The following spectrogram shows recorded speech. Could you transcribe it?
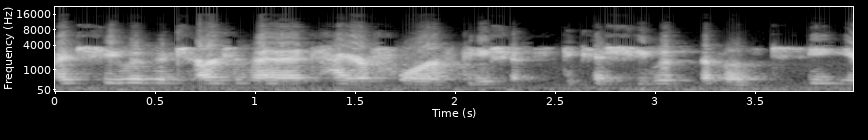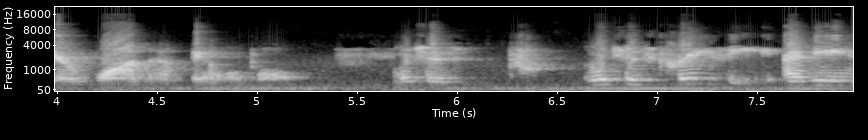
and she was in charge of an entire floor of patients because she was the most senior one available, which is which is crazy. I mean,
